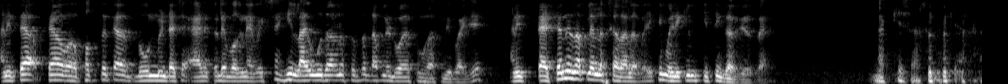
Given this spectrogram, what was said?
आणि त्या त्या फक्त त्या दोन मिनिटाच्या ॲडकडे बघण्यापेक्षा ही लाईव्ह उदाहरणं सतत आपल्या डोळ्यासमोर असली पाहिजे. आणि त्याच्यानेच आपल्या लक्षात आलं पाहिजे की मेडिक्लेम किती गरजेचं आहे. नक्की सर नक्की सर.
